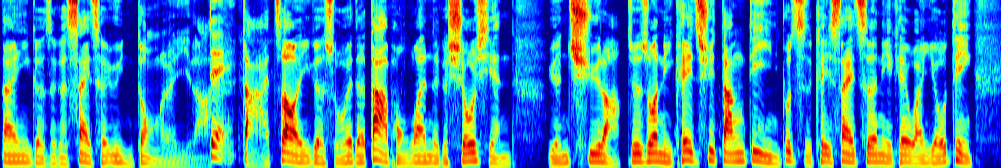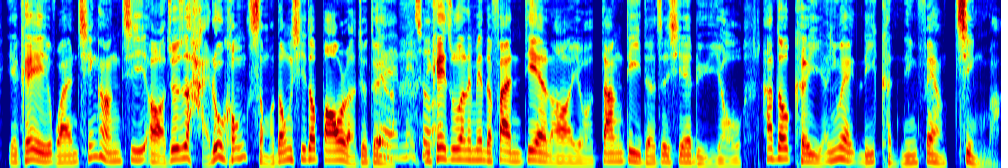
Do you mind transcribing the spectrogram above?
单一个这个赛车运动而已啦，对，打造一个所谓的大鹏湾这个休闲园区啦，就是说你可以去当地，你不只可以赛车，你也可以玩游艇，也可以玩轻航机哦，就是海陆空什么东西都包了，就对了。对，没错。你可以住在那边的饭店哦，有当地的这些旅游，它都可以，因为离垦丁非常近嘛。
